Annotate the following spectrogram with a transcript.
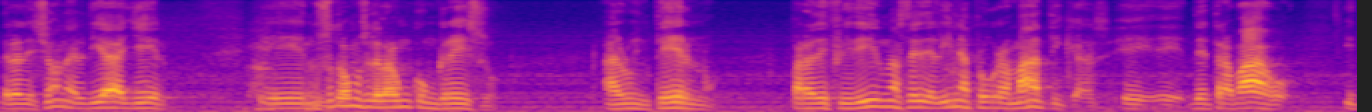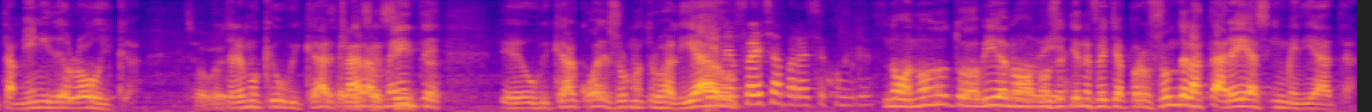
de las elecciones del día de ayer, eh, nosotros vamos a celebrar un congreso a lo interno para definir una serie de líneas programáticas de trabajo y también ideológicas. Nosotros tenemos que ubicar claramente, necesita. Eh, ubicar cuáles son nuestros aliados. ¿Tienen fecha para ese congreso? No, no, no, todavía no, no se tiene fecha, pero son de las tareas inmediatas.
